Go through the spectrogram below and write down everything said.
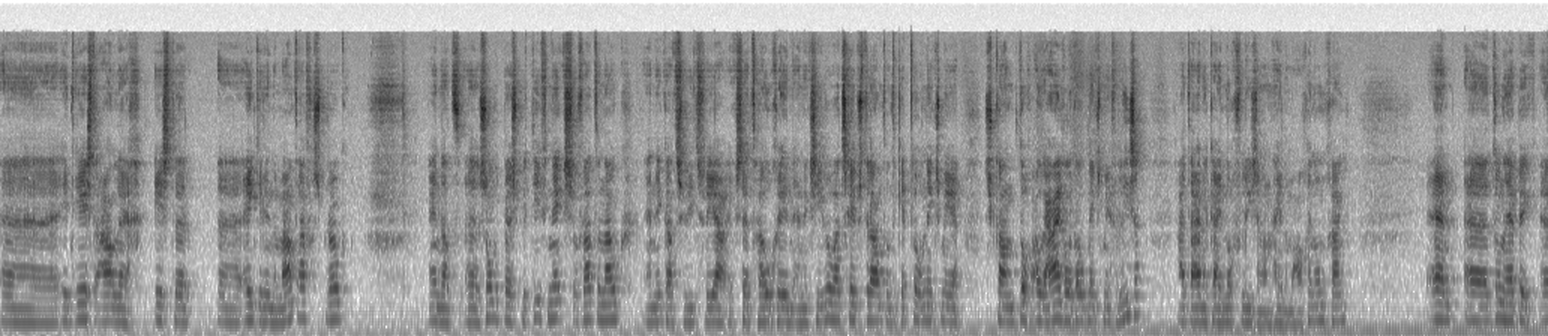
eh, in het eerste aanleg is er één keer in de maand afgesproken. En dat eh, zonder perspectief, niks of wat dan ook. En ik had zoiets van ja, ik zet hoog in en ik zie wel wat schipstrand, want ik heb toch niks meer. Dus ik kan toch ook eigenlijk ook niks meer verliezen. Uiteindelijk kan je nog verliezen, want helemaal geen omgang. En eh, toen heb ik, eh,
